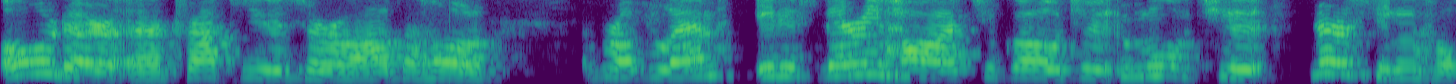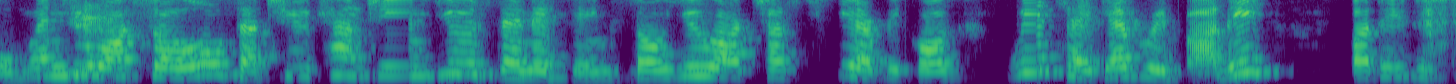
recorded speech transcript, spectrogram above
older uh, drug user or alcohol problem, it is very hard to go to move to nursing home when you are so old that you can't even use anything. So you are just here because we take everybody, but it,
